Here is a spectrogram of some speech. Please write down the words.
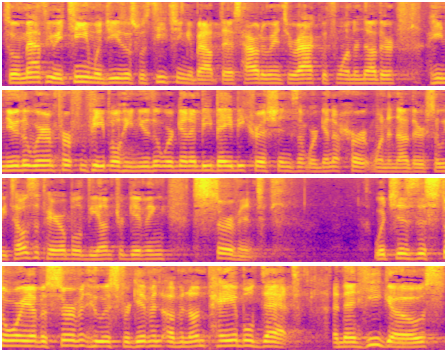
So in Matthew 18, when Jesus was teaching about this, how to interact with one another, he knew that we're imperfect people. He knew that we're going to be baby Christians, that we're going to hurt one another. So he tells the parable of the unforgiving servant, which is the story of a servant who is forgiven of an unpayable debt. And then he goes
